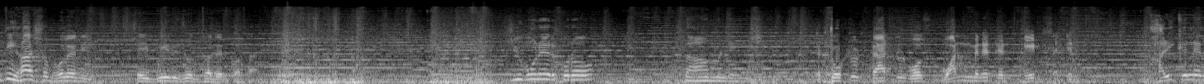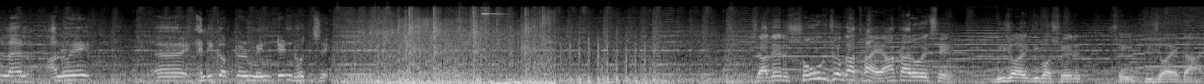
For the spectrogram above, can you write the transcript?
ইতিহাস ভোলেনি। সেই বীর যোদ্ধাদের কথা। জীবনের কোনো দাম নেই। The total battle was 1 minute and 8 seconds. হারিকেনের লাল আলোয় হেলিকপ্টার মেনটেন হচ্ছে। যাদের শৌর্য গাথায় আঁকা রয়েছে বিজয় দিবসের সেই বিজয় গান।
